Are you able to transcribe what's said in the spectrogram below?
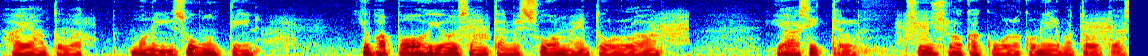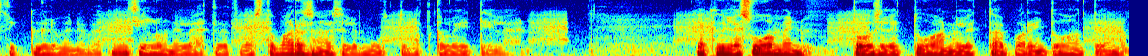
hajaantuvat moniin suuntiin. Jopa pohjoiseen tänne Suomeen tullaan. Ja sitten syys-lokakuulla, kun ilmat oikeasti kylmenevät, niin silloin ne lähtevät vasta varsinaiselle muuttomatkalle etelään. Ja kyllä Suomen toiselle tuhannelle tai parin tuhanteen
